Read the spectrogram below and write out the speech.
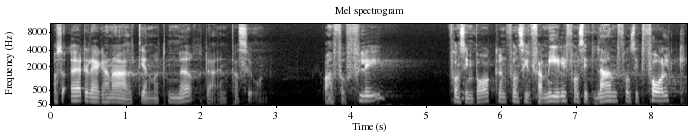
Och så ödelägger han allt genom att mörda en person. Och han får fly från sin bakgrund, från sin familj, från sitt land, från sitt folk.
